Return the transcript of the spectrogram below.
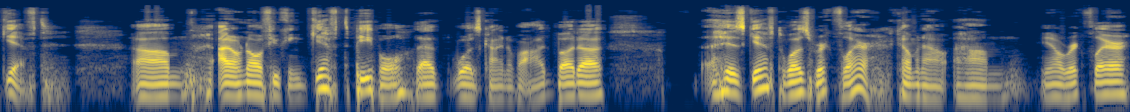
gift. Um, I don't know if you can gift people. That was kind of odd, but uh, his gift was Ric Flair coming out. Um, you know, Ric Flair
